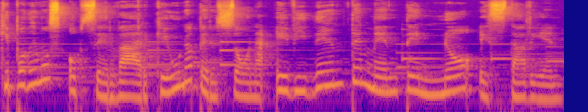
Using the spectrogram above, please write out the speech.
que podemos observar que una persona evidentemente no está bien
